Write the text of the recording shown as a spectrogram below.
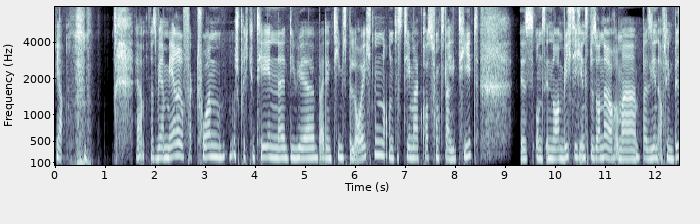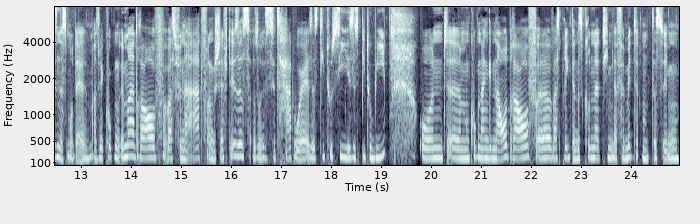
Ja. Ja, also wir haben mehrere Faktoren, sprich Kriterien, ne, die wir bei den Teams beleuchten und das Thema Cross-Funktionalität ist uns enorm wichtig, insbesondere auch immer basierend auf dem Businessmodell. Also wir gucken immer drauf, was für eine Art von Geschäft ist es. Also ist es jetzt Hardware, ist es D2C, ist es B2B und ähm, gucken dann genau drauf, äh, was bringt denn das Gründerteam dafür mit. Und deswegen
